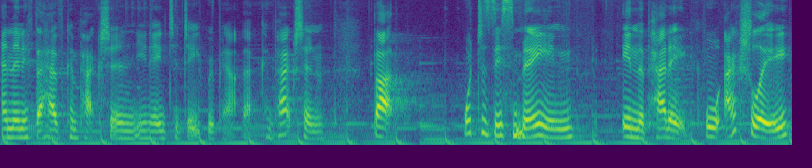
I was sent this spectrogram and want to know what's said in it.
and then if they have compaction, you need to deep rip out that compaction. But what does this mean in the paddock? Well, actually,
